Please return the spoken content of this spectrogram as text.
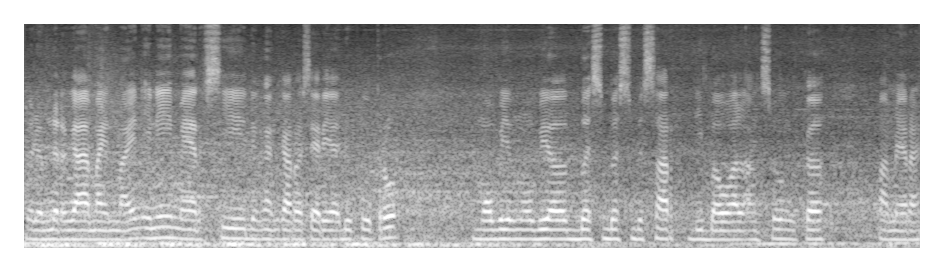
Bener-bener nggak main-main. Ini Mercy dengan karoseri Adu Putro. Mobil-mobil bus-bus besar dibawa langsung ke pameran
